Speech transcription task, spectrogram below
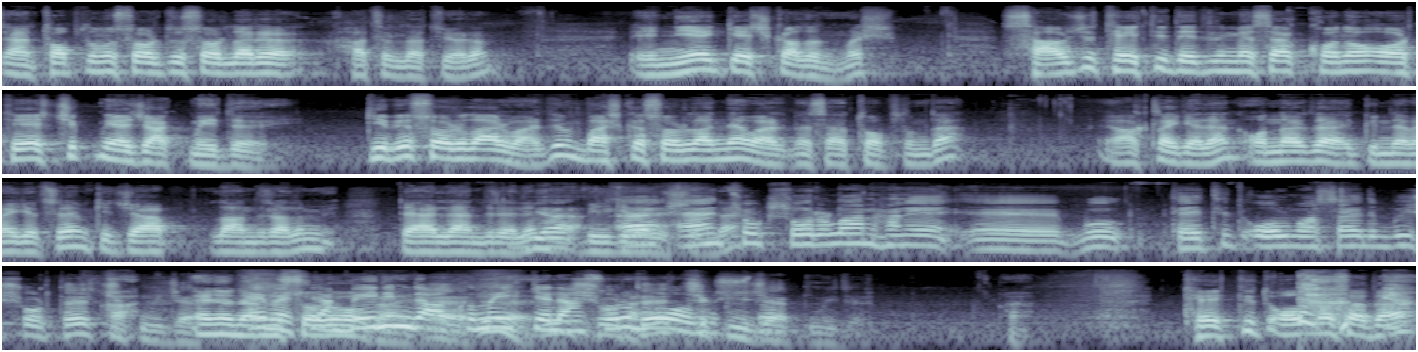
yani toplumun sorduğu soruları hatırlatıyorum. E, niye geç kalınmış? Savcı tehdit edilmese konu ortaya çıkmayacak mıydı? Gibi sorular var değil mi? Başka sorular ne var mesela toplumda? E, akla gelen onları da gündeme getirelim ki cevaplandıralım, değerlendirelim Ya, bilgiler en, en çok sorulan hani e, bu tehdit olmasaydı bu iş ortaya çıkmayacak. En önemli Evet soru yani o benim de Evet, aklıma değil ilk gelen soru bu olmuştu. çıkmayacak mıydı? Tehdit olmasa da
